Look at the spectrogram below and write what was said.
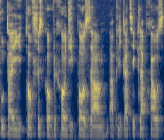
tutaj to wszystko wychodzi poza aplikację Clubhouse,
